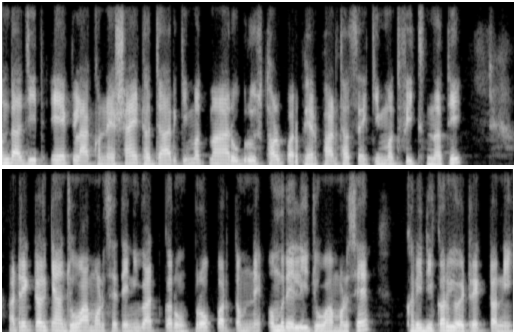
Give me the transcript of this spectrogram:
અંદાજિત એક લાખ અને સાઠ હજાર કિંમતમાં રૂબરૂ સ્થળ પર ફેરફાર થશે. કિંમત ફિક્સ નથી. આ ટ્રેક્ટર ક્યાં જોવા મળશે તેની વાત કરું. પ્રોપર તમને અમરેલી જોવા મળશે. ખરીદી કરવી હોય ટ્રેક્ટરની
